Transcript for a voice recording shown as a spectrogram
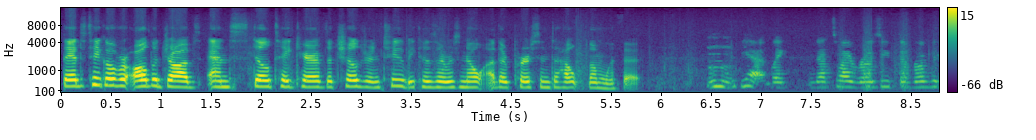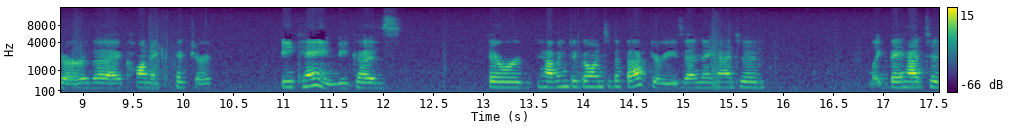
They had to take over all the jobs and still take care of the children too because there was no other person to help them with it. Mhm. Yeah, like that's why Rosie the Riveter, the iconic picture, became because they were having to go into the factories and they had to, like, they had to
